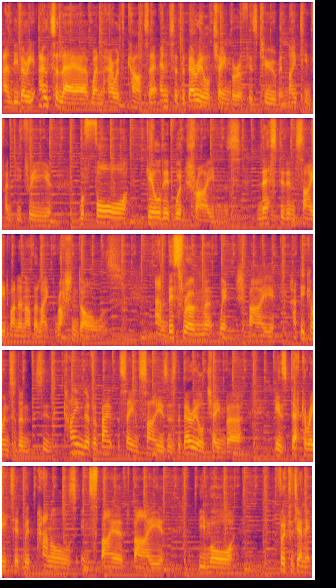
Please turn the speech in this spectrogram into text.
And the very outer layer, when Howard Carter entered the burial chamber of his tomb in 1923, were four gilded wood shrines nested inside one another like Russian dolls. And this room, which by happy coincidence is kind of about the same size as the burial chamber, is decorated with panels inspired by the more photogenic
